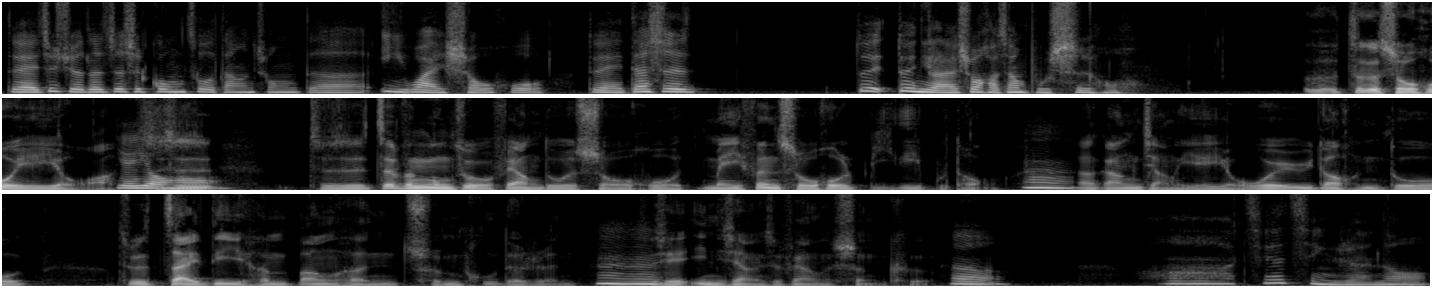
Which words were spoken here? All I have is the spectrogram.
对，就觉得这是工作当中的意外收获，对，但是。对，对你来说好像不是哦。呃，这个收获也有啊，也有，只是只是这份工作有非常多的收获，每一份收获的比例不同。嗯，那刚刚讲的也有，我也遇到很多就是在地很棒、很淳朴的人，嗯，这些印象也是非常的深刻。嗯，啊、哦，街景人哦，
